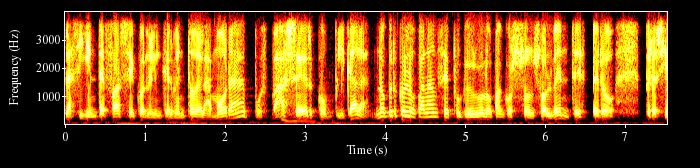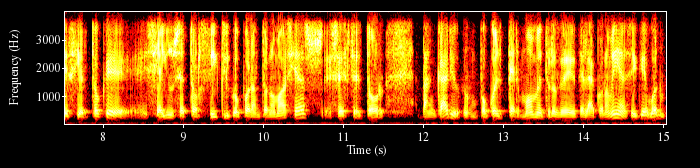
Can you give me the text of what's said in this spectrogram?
La siguiente fase con el incremento de la mora pues va a ser complicada. No creo que en los balances, porque luego los bancos son solventes, pero, pero sí es cierto que si hay un sector cíclico por antonomasias es el sector bancario, que es un poco el termómetro de, la economía. Así que bueno,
